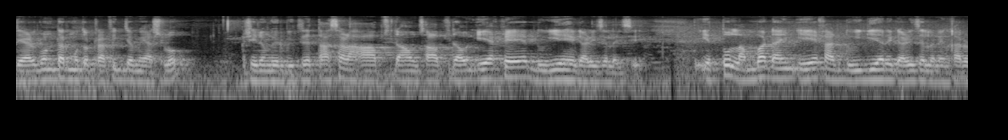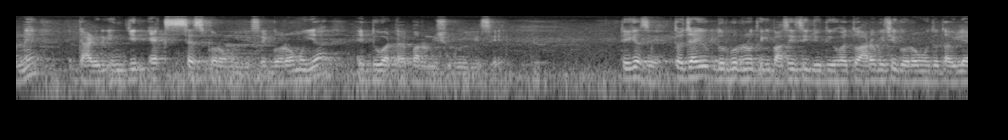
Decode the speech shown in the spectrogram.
দেড় ঘণ্টার মতো ট্রাফিক জ্যামে আসলো শিলংয়ের ভিতরে তাছাড়া আপস ডাউন আপস ডাউন একে দুইয়ে গাড়ি চালাইছে এত লম্বা টাইম এক আর দুই গিয়ারে গাড়ি চালানোর কারণে গাড়ির ইঞ্জিন এক্সেস গরম হয়ে গেছে। গরম হইয়া এই দুয়াটা বারণি শুরু হয়ে গেছে। ঠিক আছে? তো যাই হোক, দুর্ঘটনা থেকে বাঁচিয়েছি। যদি হয়তো আরও বেশি গরম হতো, তাহলে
